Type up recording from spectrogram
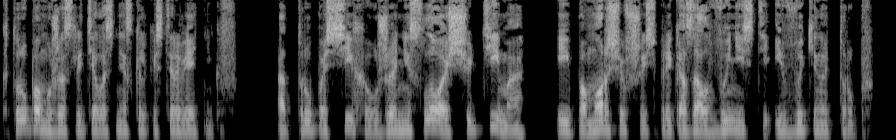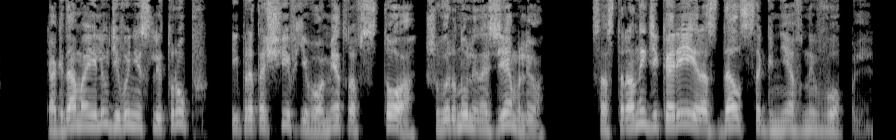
К трупам уже слетелось несколько стервятников. От трупа Сиха уже несло ощутимо, и, поморщившись, приказал вынести и выкинуть труп. Когда мои люди вынесли труп и, протащив его метров сто, швырнули на землю, со стороны дикарей раздался гневный вопль.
